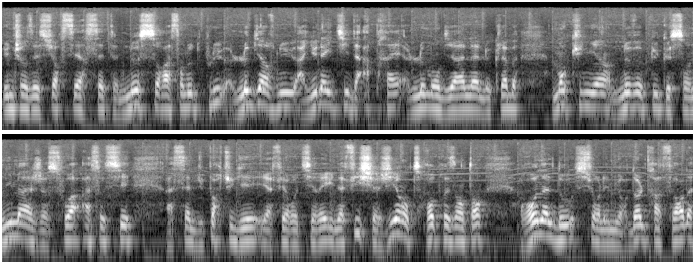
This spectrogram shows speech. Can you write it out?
Une chose est sûre, CR7 ne sera sans doute plus le bienvenu à United après le mondial. Le club mancunien ne veut plus que son image soit associée à celle du portugais et a fait retirer une affiche géante représentant Ronaldo sur les murs d'Old Trafford.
